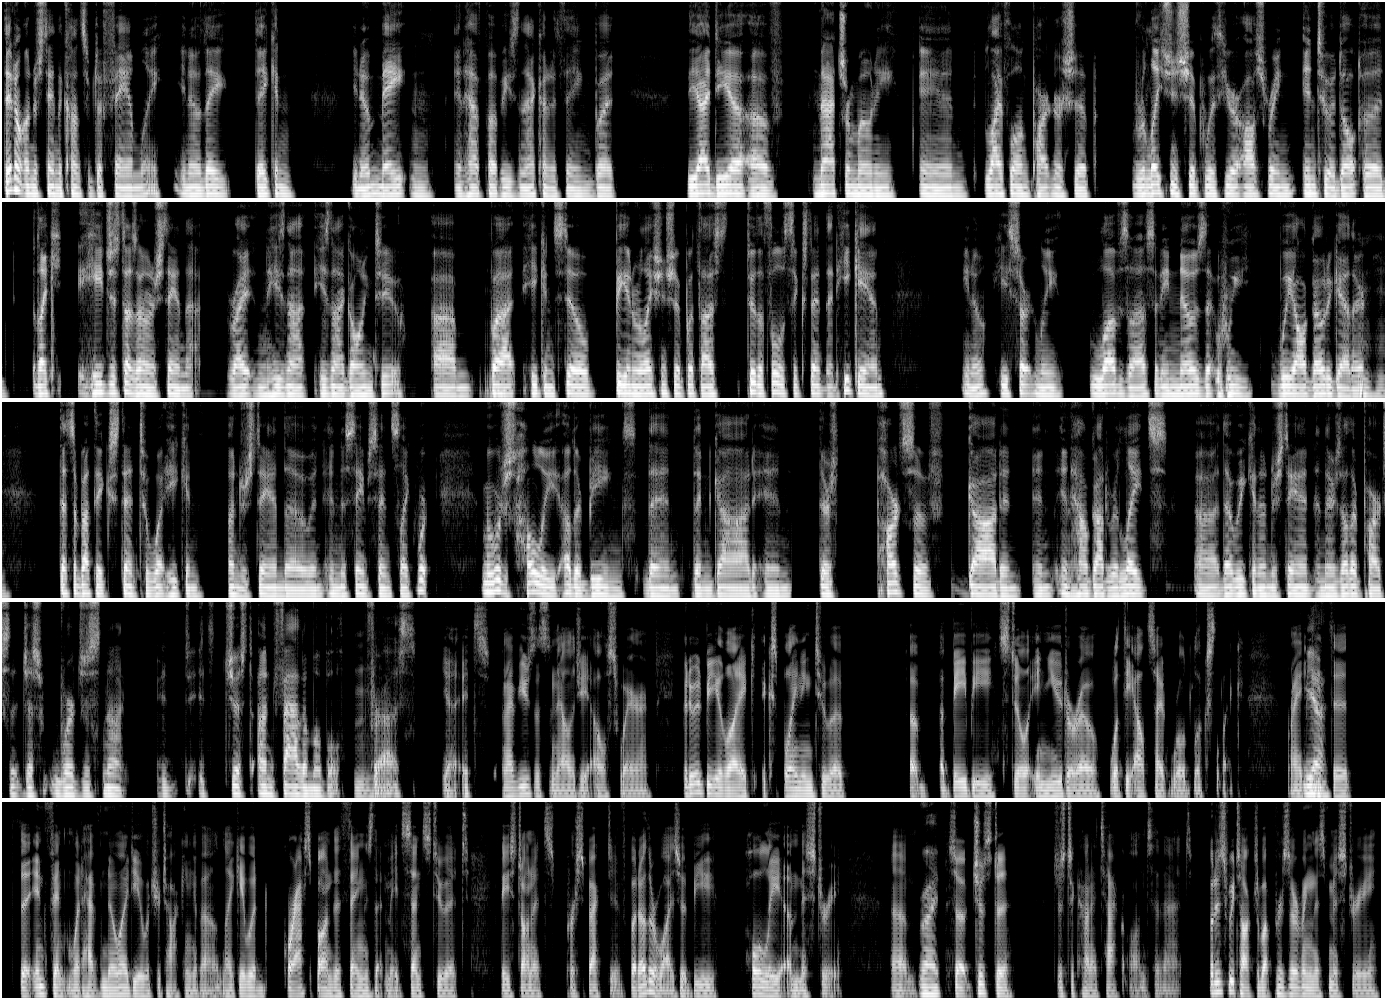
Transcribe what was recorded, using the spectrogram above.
they don't understand the concept of family. You know, they, they can, you know, mate and, and have puppies and that kind of thing. But the idea of matrimony and lifelong partnership, relationship with your offspring into adulthood, like he just doesn't understand that, right? And he's not, he's not going to. Um, but he can still be in relationship with us to the fullest extent that he can. You know, he certainly loves us and he knows that we we all go together. Mhm. That's about the extent to what he can understand though. And in the same sense, like we're I mean, we're just wholly other beings than than God. And there's parts of God and and, and how God relates uh, that we can understand. And there's other parts that just we're just not it, it's just unfathomable for Mhm. us. Yeah, it's and I've used this analogy elsewhere, but it would be like explaining to a a, a baby still in utero what the outside world looks like, right? Yeah. Like the the infant would have no idea what you're talking about. Like it would grasp onto things that made sense to it based on its perspective, but otherwise it would be wholly a mystery. Um, Right. so just to just to kind of tack on to that. But as we talked about preserving this mystery,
